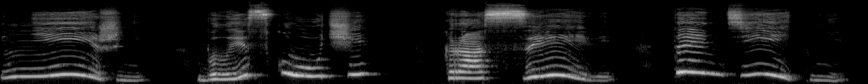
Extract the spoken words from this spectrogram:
ніжні, блискучі, красиві, тендітні,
